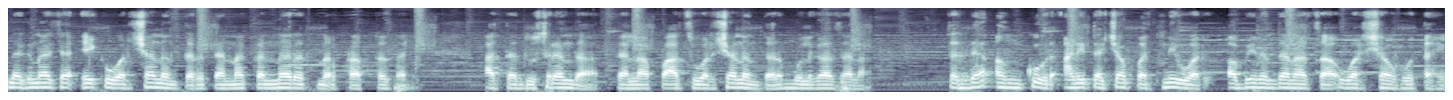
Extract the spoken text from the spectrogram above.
लग्नाच्या एक वर्षानंतर त्यांना कन्नरत्न प्राप्त झाले. आता दुसऱ्यांदा त्याला पाच वर्षानंतर मुलगा झाला. सध्या अंकुर आणि त्याच्या पत्नीवर अभिनंदनाचा वर्षाव होत आहे.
